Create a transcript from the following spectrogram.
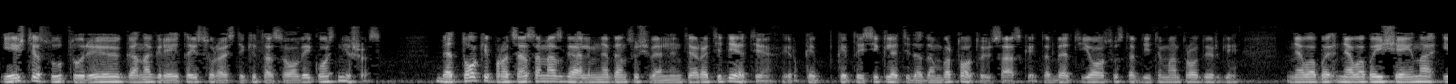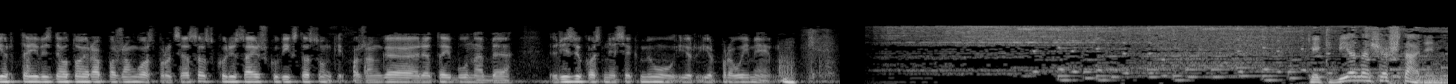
jie iš tiesų turi gana greitai surasti kitas savo veiklos nišas. Bet tokį procesą mes galim nebent sušvelninti ar atidėti. Ir kaip, kaip taisyklė atidedam vartotojų sąskaitą. Bet jo sustabdyti, man atrodo, irgi nelabai, nelabai išeina ir tai vis dėlto yra pažangos procesas, kuris aišku vyksta sunkiai. Pažanga retai būna be rizikos nesėkmių ir, ir pralaimėjimų. Kiekvieną šeštadienį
